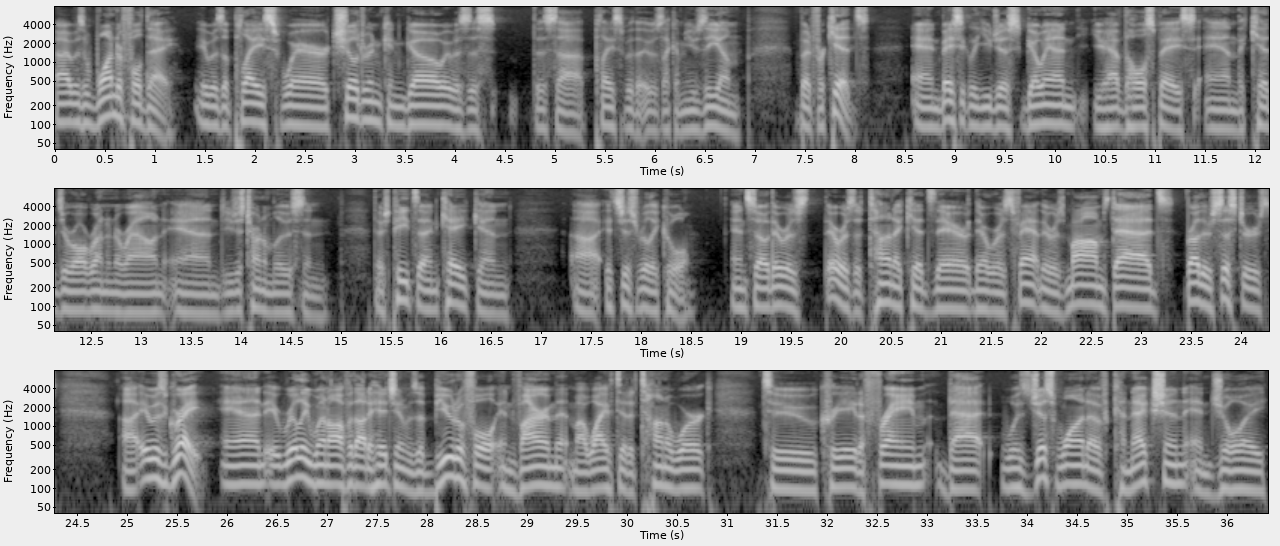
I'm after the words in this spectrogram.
uh, it was a wonderful day. It was a place where children can go. It was this this uh, place with it was like a museum, but for kids. And basically, you just go in, you have the whole space, and the kids are all running around, and you just turn them loose. And there's pizza and cake, and uh, it's just really cool. And so there was there was a ton of kids there. There was fam- there was moms, dads, brothers, sisters. Uh, it was great, and it really went off without a hitch. And it was a beautiful environment. My wife did a ton of work to create a frame that was just one of connection and joy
